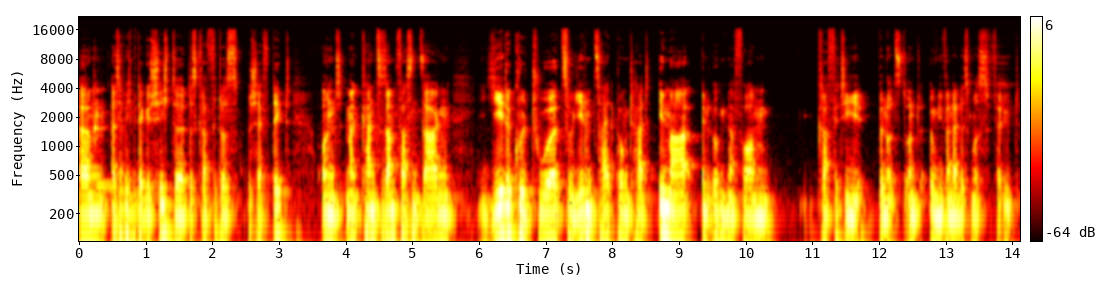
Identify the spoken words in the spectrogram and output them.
ähm, also ich habe mich mit der Geschichte des Graffitos beschäftigt und man kann zusammenfassend sagen, jede Kultur zu jedem Zeitpunkt hat immer in irgendeiner Form Graffiti benutzt und irgendwie Vandalismus verübt.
